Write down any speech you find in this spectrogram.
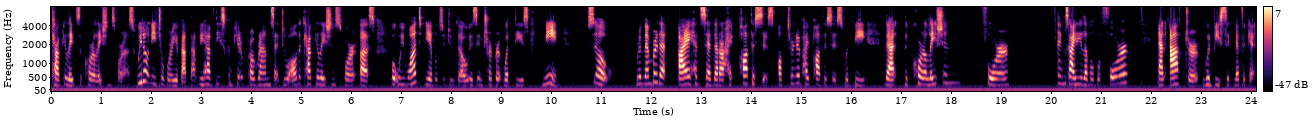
calculates the correlations for us. We don't need to worry about that. We have these computer programs that do all the calculations for us. What we want to be able to do, though, is interpret what these mean. So remember that I had said that our hypothesis, alternative hypothesis, would be that the correlation for anxiety level before and after would be significant.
